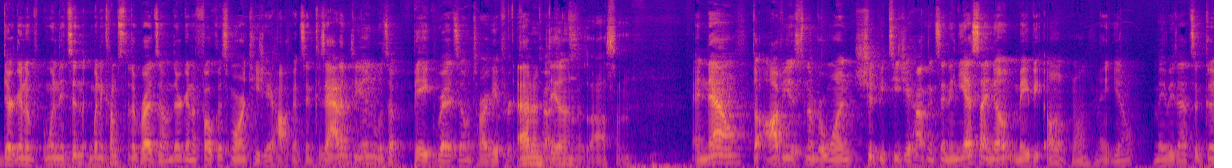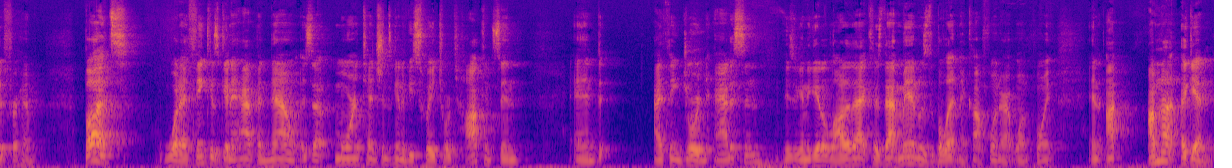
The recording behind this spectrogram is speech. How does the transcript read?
they're gonna when it's in when it comes to the red zone, they're gonna focus more on T.J. Hockenson because Adam Thielen was a big red zone target for Kirk Adam Cousins. Thielen was awesome. And now the obvious number one should be T.J. Hockenson. And yes, I know maybe oh well may, you know maybe that's a good for him, but what I think is going to happen now is that more attention is going to be swayed towards Hockenson, and I think Jordan Addison is going to get a lot of that because that man was the Biletnikoff winner at one point. And I, I'm not again.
